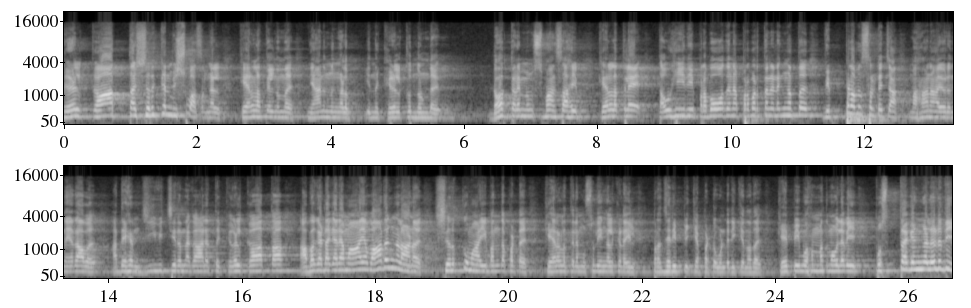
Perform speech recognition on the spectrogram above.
കേൾക്കാത്ത ശിർക്കൻ വിശ്വാസങ്ങൾ കേരളത്തിൽ നിന്ന് ഞാനും നിങ്ങളും ഇന്ന് കേൾക്കുന്നുണ്ട്. ഡോക്ടർ എം ഉസ്മാൻ സാഹിബ് കേരളത്തിലെ തൗഹീദി പ്രബോധന പ്രവർത്തന രംഗത്ത് വിപ്ലവം സൃഷ്ടിച്ച മഹാനായ ഒരു നേതാവ്. അദ്ദേഹം ജീവിച്ചിരുന്ന കാലത്ത് കേൾക്കാത്ത അപകടകരമായ വാദങ്ങളാണ് ഷിർക്കുമായി ബന്ധപ്പെട്ട് കേരളത്തിലെ മുസ്ലിങ്ങൾക്കിടയിൽ പ്രചരിപ്പിക്കപ്പെട്ടുകൊണ്ടിരിക്കുന്നത്. കെ പി മുഹമ്മദ് മൗലവി പുസ്തകങ്ങൾ എഴുതി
